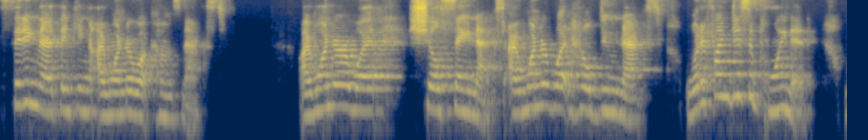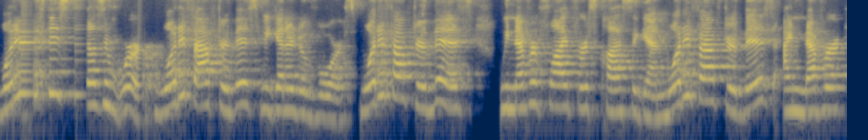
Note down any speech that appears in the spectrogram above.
sitting there thinking i wonder what comes next. I wonder what she'll say next. I wonder what he'll do next. What if i'm disappointed? What if this doesn't work? What if after this we get a divorce? What if after this we never fly first class again? What if after this i never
